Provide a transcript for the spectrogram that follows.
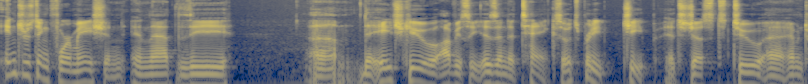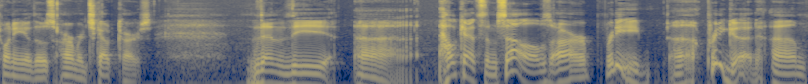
interesting formation in that the um, the HQ obviously isn't a tank, so it's pretty cheap. It's just two uh, M20 of those armored scout cars. Then the uh, Hellcats themselves are pretty uh, pretty good. Um,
